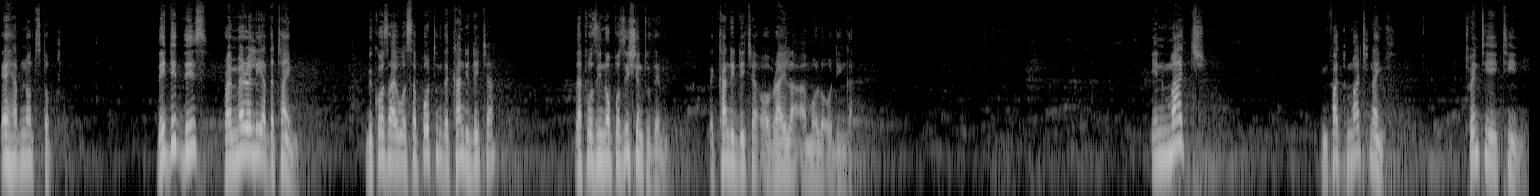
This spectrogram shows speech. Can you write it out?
They have not stopped. They did this primarily at the time because I was supporting the candidature that was in opposition to them, the candidature of Raila Amolo Odinga. In March, in fact, March 9th, 2018,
